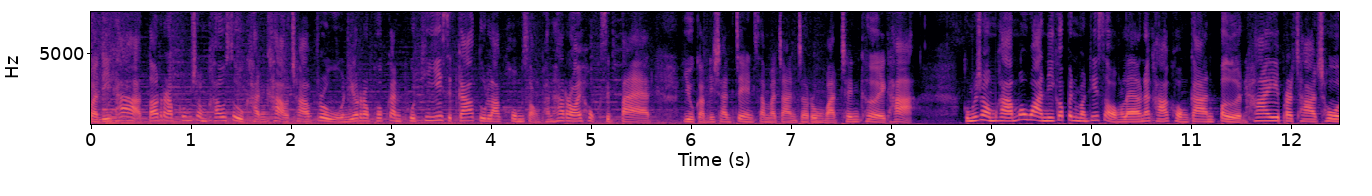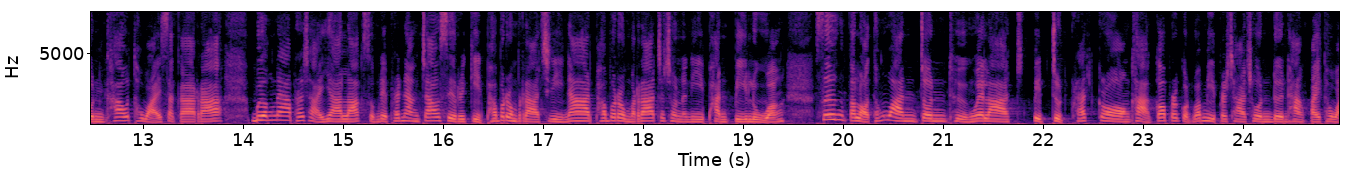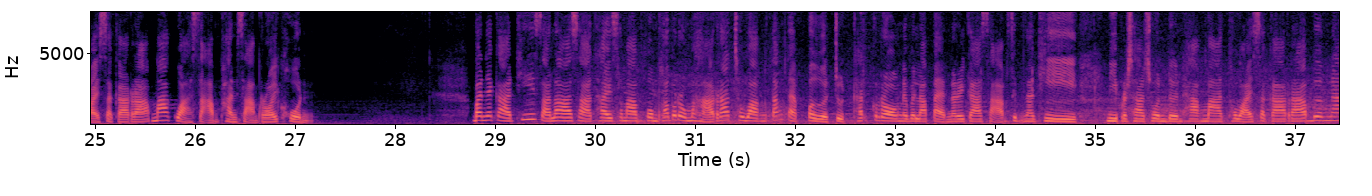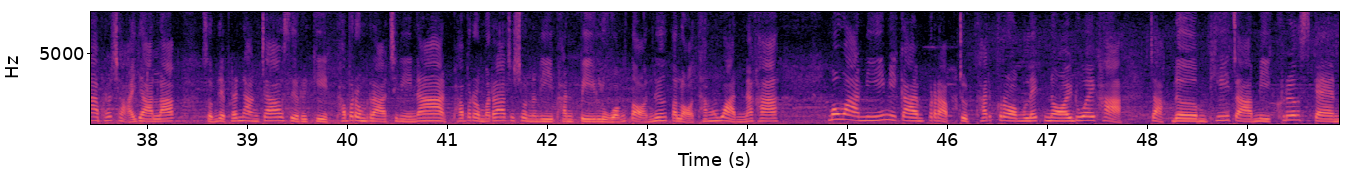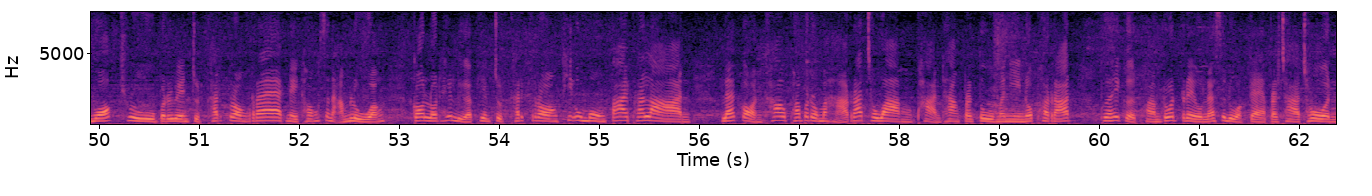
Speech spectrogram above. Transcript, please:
สวัสดีค่ะ ต้อนรับคุณผู้ชมเข้าสู่ขันข่าวเช้าตรู่ วันนี้เราพบกันพุธที่ 29 ตุลาคม 2568 อยู่กับดิฉันเจนสมจันทร์จรุงวัฒน์เช่นเคยค่ะคุณผู้ชมคะเมื่อวานนี้ก็เป็นวันที่ 2 แล้วนะคะ ของการเปิดให้ประชาชนเข้าถวายสักการะ เบื้องหน้าพระฉายาลักษณ์สมเด็จพระนางเจ้าสิริกิติ์พระบรมราชินีนาถพระบรมราชชนนีพันปีหลวง ซึ่งตลอดทั้งวันจนถึงเวลาปิดจุดคัดกรองค่ะ ก็ปรากฏว่ามีประชาชนเดินทางไปถวายสักการะมากกว่า 3,300 คน บรรยากาศที่ศาลาสาไทยสมาคมพระบรมมหาราชวังตั้งแต่เปิดจุดคัดกรองในเวลา 8 นาฬิกา 30 นาที มีประชาชนเดินทางมาถวายสักการะเบื้องหน้าพระฉายาลักษณ์ สมเด็จพระนางเจ้าสิริกิติ์พระบรมราชินีนาถพระบรมราชชนนีพันปีหลวงต่อเนื่องตลอดทั้งวันนะคะเมื่อวานนี้มีการปรับจุดคัดกรองเล็กน้อยด้วยค่ะ จากเดิมที่จะมีเครื่องสแกน walk through บริเวณจุดคัดกรองแรกในท้องสนามหลวง ก็ลดให้เหลือเพียงจุดคัดกรองที่อุโมงค์ใต้พระลาน และก่อนเข้าพระบรมมหาราชวัง ผ่านทางประตูมณีนพรัตน์เพื่อให้เกิดความรวดเร็วและสะดวกแก่ประชาชน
